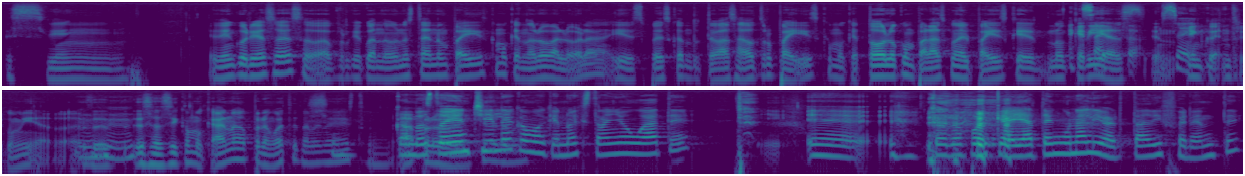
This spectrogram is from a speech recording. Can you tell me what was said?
es bien... Es bien curioso eso, porque cuando uno está en un país como que no lo valora y después cuando te vas a otro país como que todo lo comparas con el país que no querías, entre comillas. es, así como que, ah, no, pero en Guate también hay esto. Ah, cuando estoy en Chile, como que no extraño Guate eh, pero porque allá tengo una libertad diferente,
